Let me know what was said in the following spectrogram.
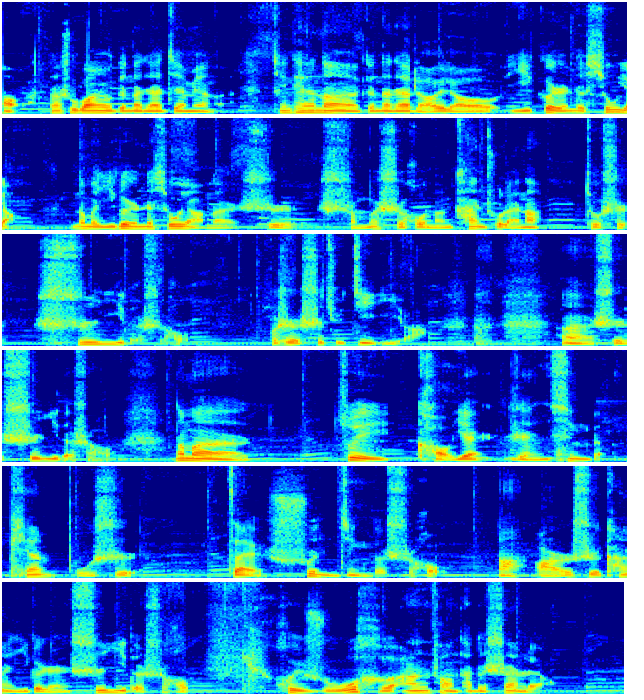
好，大叔帮又跟大家见面了。今天呢，跟大家聊一聊一个人的修养。那么一个人的修养呢，是什么时候能看出来呢？就是失忆的时候，不是失去记忆啊，嗯，是失忆的时候。那么最考验人性的，偏不是在顺境的时候啊，而是看一个人失忆的时候，会如何安放他的善良。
